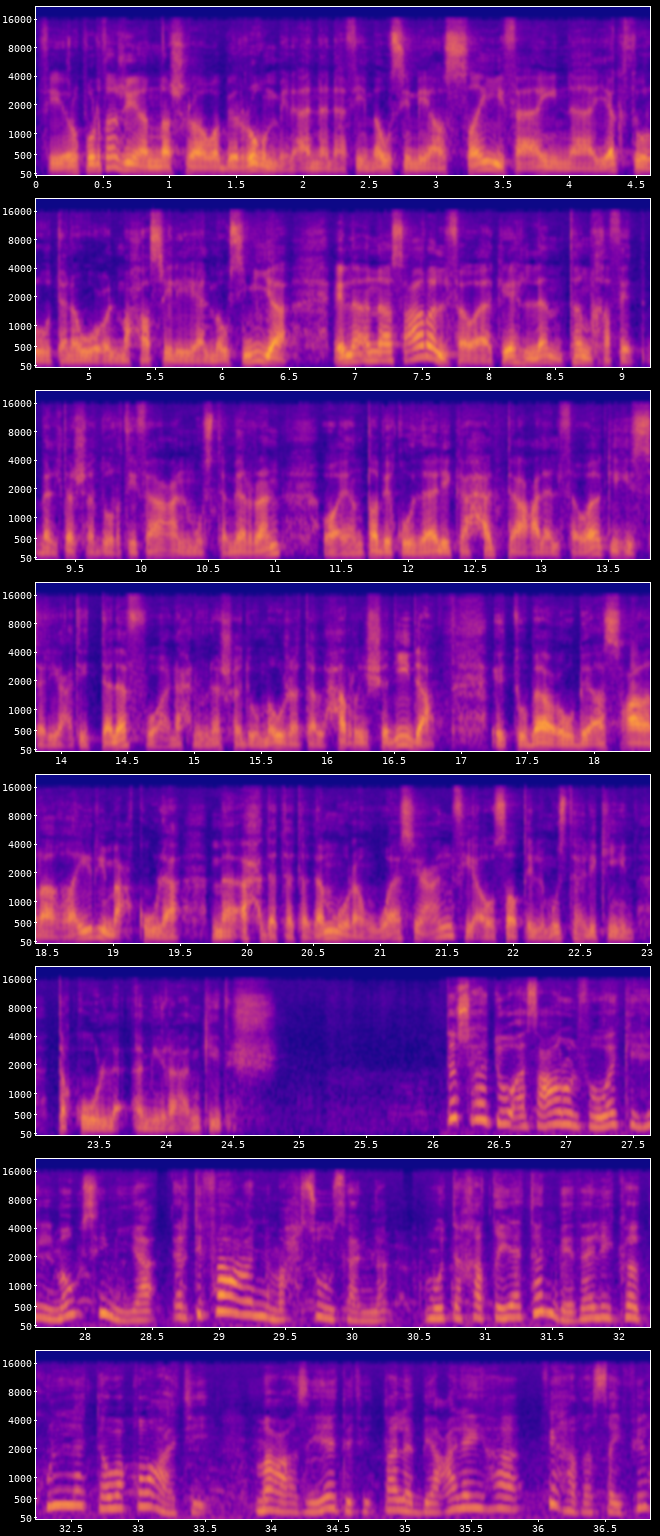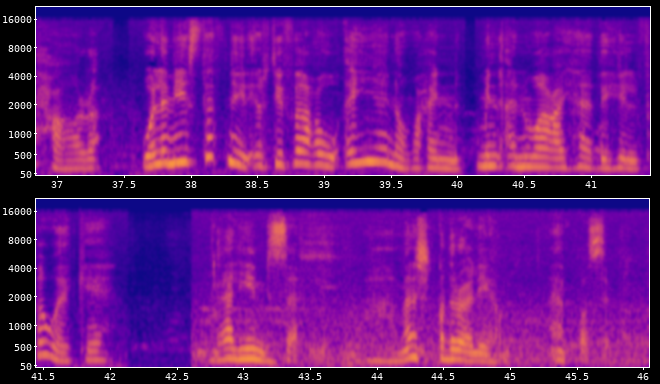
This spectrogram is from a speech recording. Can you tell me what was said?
في روبورتاج النشرة وبالرغم من أننا في موسم الصيف أين يكثر تنوع المحاصيل الموسمية؟ إلا أن أسعار الفواكه لم تنخفض بل تشهد ارتفاعا مستمرا وينطبق ذلك حتى على الفواكه السريعة التلف ونحن نشهد موجة الحر الشديدة. إذ تباع بأسعار غير معقولة ما أحدث تذمرا واسعا في أوساط المستهلكين تقول أميرة أمكيتش. تشهد أسعار الفواكه الموسمية ارتفاعا محسوسا متخطية بذلك كل التوقعات مع زيادة الطلب عليها في هذا الصيف الحار. ولم يستثني الارتفاع أي نوع من أنواع هذه الفواكه. غاليين بزاف. ما نقدروا عليهم. Impossible.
